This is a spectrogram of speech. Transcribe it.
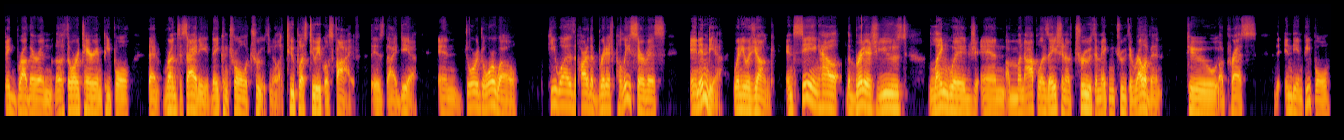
big brother and the authoritarian people that run society, they control truth. You know, like two plus two equals five is the idea. And George Orwell, he was part of the British police service in India when he was young. And seeing how the British used language and a monopolization of truth and making truth irrelevant to oppress the Indian people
